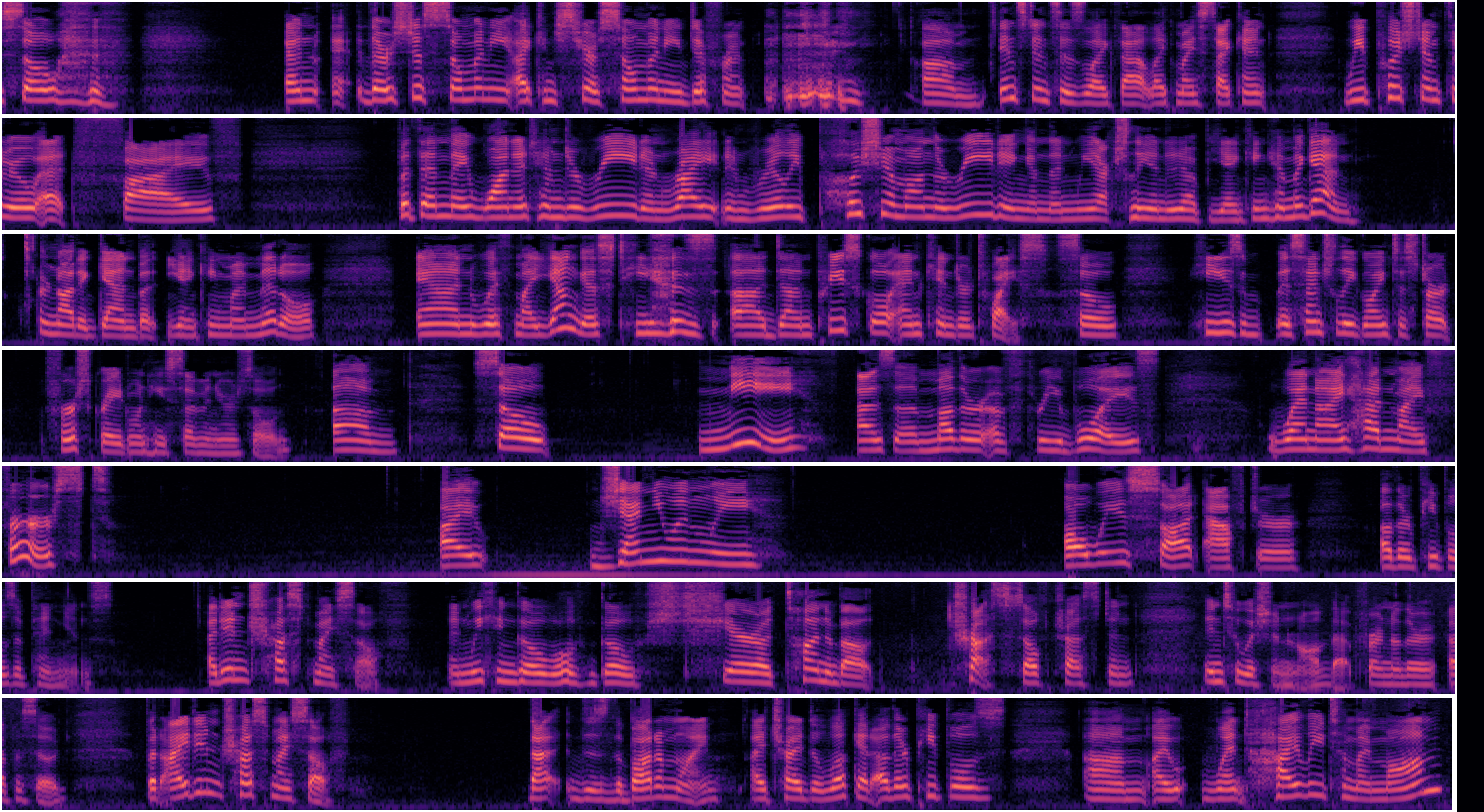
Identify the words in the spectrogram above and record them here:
so, and there's just so many, I can share so many different um, instances like that. Like my second, we pushed him through at five but then they wanted him to read and write and really push him on the reading. And then we actually ended up yanking him again. Or not again, but yanking my middle. And with my youngest, he has uh, done preschool and kinder twice. So he's essentially going to start first grade when he's seven years old. Um, so, me, as a mother of three boys, when I had my first, I genuinely always sought after other people's opinions. I didn't trust myself. And we can go, we'll go share a ton about trust, self trust, and intuition and all of that for another episode. But I didn't trust myself. That is the bottom line. I tried to look at other people's, um, I went highly to my mom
